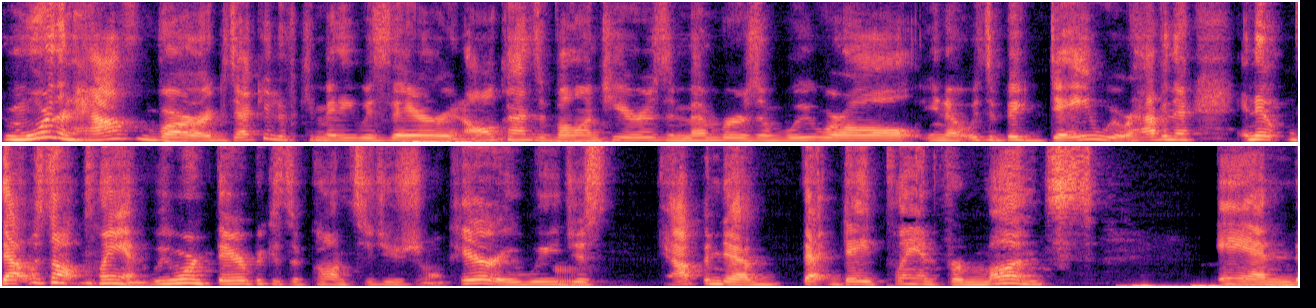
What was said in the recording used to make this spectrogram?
more than half of our executive committee was there and all kinds of volunteers and members. And we were all, you know, it was a big day we were having there. And it, that was not planned. We weren't there because of constitutional carry. We Sure. just happened to have that day planned for months. And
